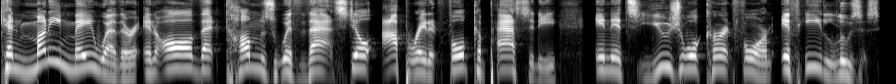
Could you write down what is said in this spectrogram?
can Money Mayweather and all that comes with that still operate at full capacity in its usual current form if he loses,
